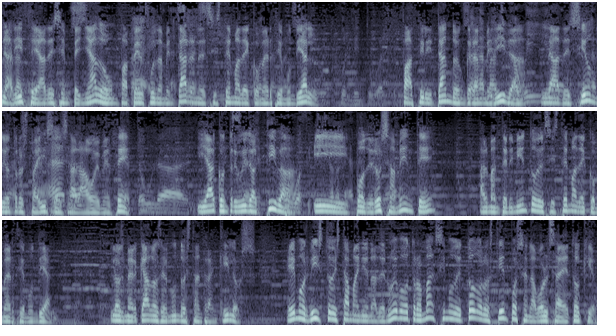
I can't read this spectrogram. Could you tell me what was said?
China, dice, ha desempeñado un papel fundamental en el sistema de comercio mundial, facilitando en gran medida la adhesión de otros países a la OMC y ha contribuido activa y poderosamente al mantenimiento del sistema de comercio mundial. Los mercados del mundo están tranquilos. Hemos visto esta mañana de nuevo otro máximo de todos los tiempos en la bolsa de Tokio,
